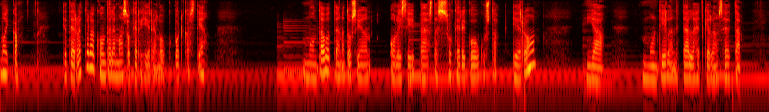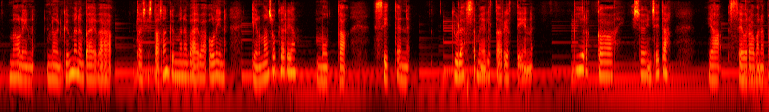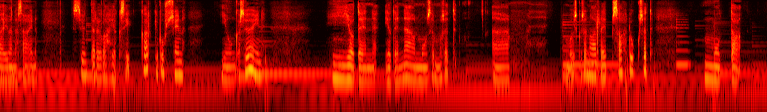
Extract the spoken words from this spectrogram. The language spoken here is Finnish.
Moikka ja tervetuloa kuuntelemaan Sokerihiiren loukku-podcastia. Mun tavoitteena tosiaan olisi päästä sokerikoukusta eroon. Ja mun tilanne tällä hetkellä on se, että mä olin noin 10 päivää, tai siis tasan 10 päivää olin ilman sokeria, mutta sitten kylässä meille tarjottiin piirakkaa, söin sitä ja seuraavana päivänä sain synttärilahjaksi karkkipussin, jonka söin. Joten, joten nämä on mun semmoset, voisiko sanoa repsahdukset, mutta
